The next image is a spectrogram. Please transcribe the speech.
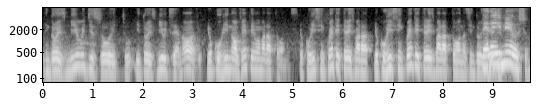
em 2018 e 2019, eu corri 91 maratonas. Eu corri 53, mara... eu corri 53 maratonas em 2018. Peraí, Nilson,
